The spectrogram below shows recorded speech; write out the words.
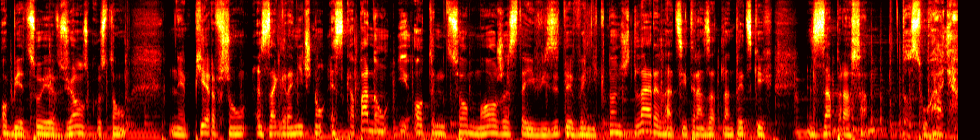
obiecuje w związku z tą pierwszą zagraniczną eskapadą i o tym, co może z tej wizyty wyniknąć dla relacji transatlantyckich. Zapraszam do słuchania.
